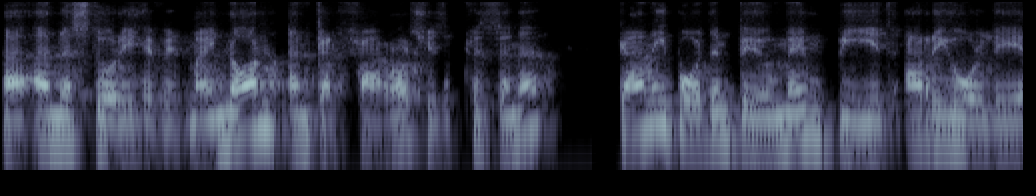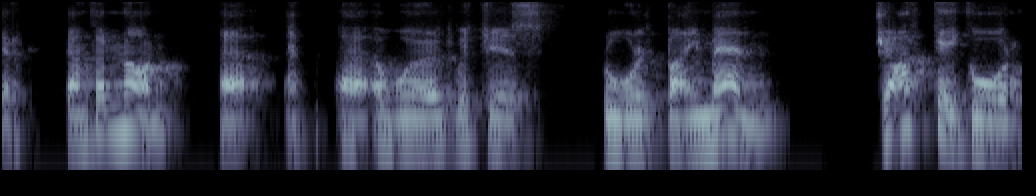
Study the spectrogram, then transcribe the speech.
uh, yn y stori hefyd. Mae non yn garcharol, she's a prisoner, gan ei bod yn byw mewn byd a reolir gan the non, uh, uh, a world which is ruled by men. Jack ei gŵr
